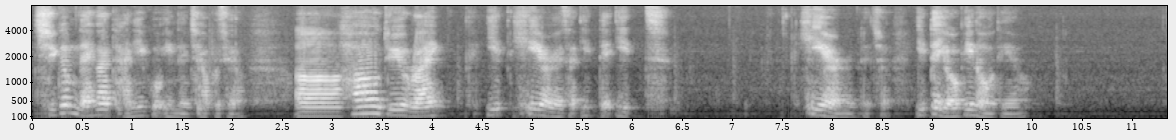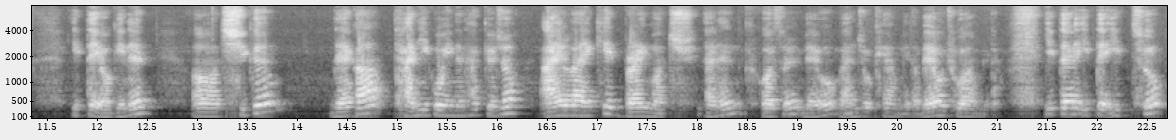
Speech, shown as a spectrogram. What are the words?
지금 내가 다니고 있는 자 보세요. 어, how do you like it here? 에서 이때 it. Here 그렇죠. 이때 여기는 어디예요? 이때 여기는 어, 지금 내가 다니고 있는 학교죠. I like it very much. 나는 그것을 매우 만족해합니다. 매우 좋아합니다. 이때는 이때 it to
